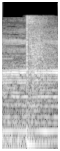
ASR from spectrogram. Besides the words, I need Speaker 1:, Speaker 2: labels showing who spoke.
Speaker 1: yeah.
